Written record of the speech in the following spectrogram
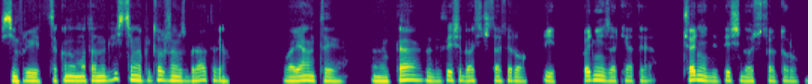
Всім привіт! Це канал Мотано 200. Ми продовжуємо розбирати варіанти НМК за 2024 рок. І сьогодні за 5 червня 2024 року.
